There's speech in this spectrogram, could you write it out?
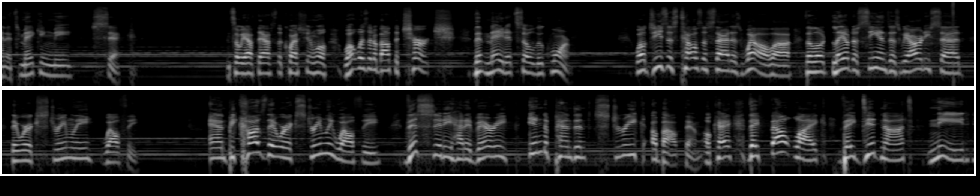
and it's making me sick. And so we have to ask the question well, what was it about the church that made it so lukewarm? Well, Jesus tells us that as well. Uh, the Laodiceans, as we already said, they were extremely wealthy. And because they were extremely wealthy, this city had a very independent streak about them, okay? They felt like they did not need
